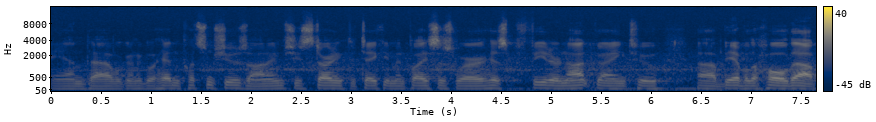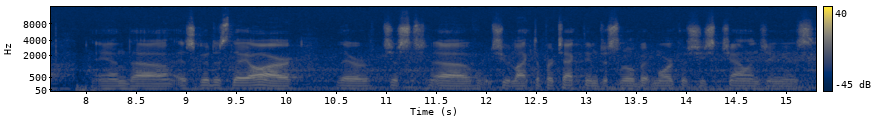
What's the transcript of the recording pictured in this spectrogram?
And uh, we're going to go ahead and put some shoes on him. She's starting to take him in places where his feet are not going to uh, be able to hold up. And uh, as good as they are, they're just, uh, she would like to protect him just a little bit more because she's challenging, is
